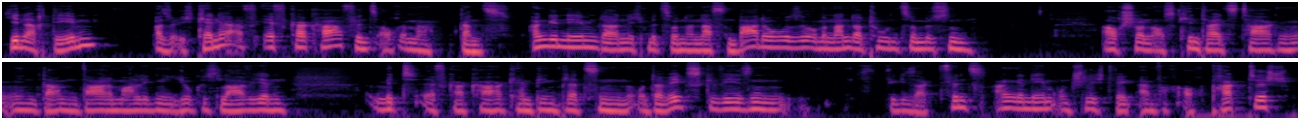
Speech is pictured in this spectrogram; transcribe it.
je nachdem. Also ich kenne FKK, finde es auch immer ganz angenehm, da nicht mit so einer nassen Badehose umeinander tun zu müssen. Auch schon aus Kindheitstagen in damaligen Jugoslawien mit FKK-Campingplätzen unterwegs gewesen. Wie gesagt, finde es angenehm und schlichtweg einfach auch praktisch.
